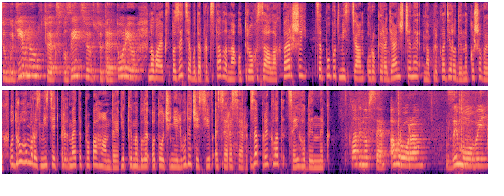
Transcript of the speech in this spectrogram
цю будівлю, в цю експозицію, в цю територію. Нова експозиція буде представлена у трьох залах. Перший це побут містян у роки радянщини на прикладі родини Кошових. У другому розмістять предмети пропаганди, якими були оточені люди часів СРСР. За приклад, цей годинник. Вкладено все: Аврора, зимовий,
